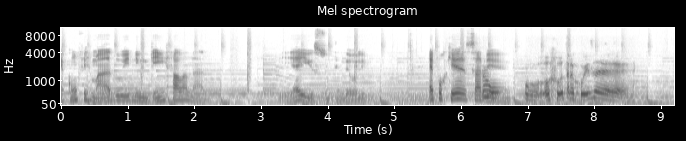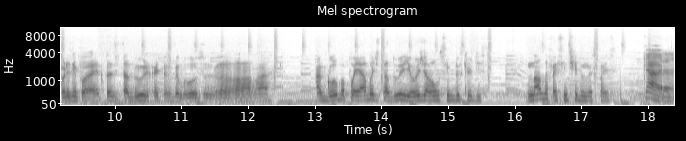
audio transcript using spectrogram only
é confirmado e ninguém fala nada. E é isso, entendeu? Ele. É porque, sabe. O- o- Outra coisa é, por exemplo, a época da ditadura, Caetano Veloso, lá, lá, lá. A Globo apoiava a ditadura e hoje ela é um simples esquerdista. Nada faz sentido nesse país. Cara,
